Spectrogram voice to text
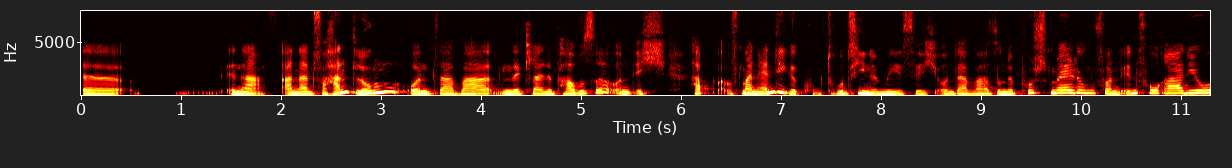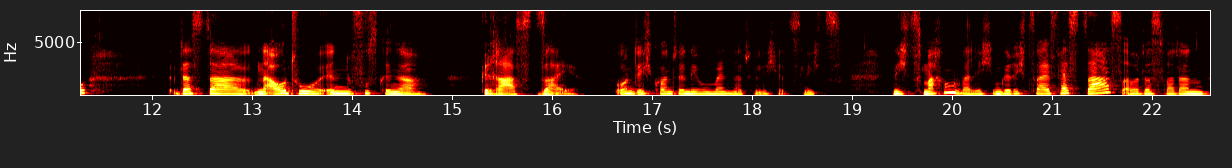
Äh, in einer anderen Verhandlung und da war eine kleine Pause und ich habe auf mein Handy geguckt, routinemäßig. Und da war so eine Push-Meldung von Inforadio, dass da ein Auto in eine Fußgänger gerast sei. Und ich konnte in dem Moment natürlich jetzt nichts, nichts machen, weil ich im Gerichtssaal fest saß. Aber das war dann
